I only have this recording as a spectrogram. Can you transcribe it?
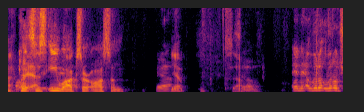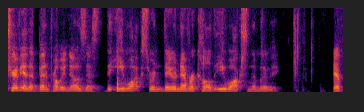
Dude, because with his. Ewoks are awesome. yeah Yep. So, So, and a little little trivia that Ben probably knows this: the Ewoks were they were never called Ewoks in the movie. Yep.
